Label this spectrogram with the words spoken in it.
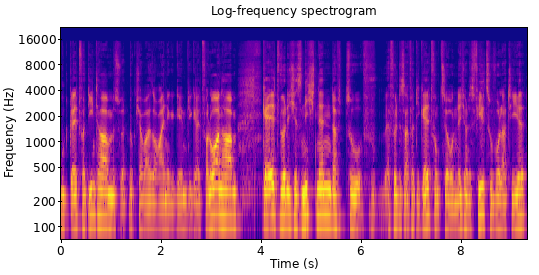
gut Geld verdient haben. Es wird möglicherweise auch einige geben, die Geld verloren haben. Geld würde ich es nicht nennen. Dazu erfüllt es einfach die Geldfunktion nicht und ist viel zu volatil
